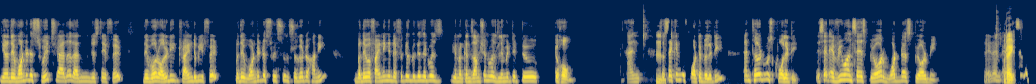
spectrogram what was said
you know, they wanted to switch rather than just stay fit. They were already trying to be fit, but they wanted to switch from sugar to honey, but they were finding it difficult because it was, you know, consumption was limited to to home. And so Hmm, second was portability, and third was quality. They said everyone says pure. What does pure mean? Right? And right is a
